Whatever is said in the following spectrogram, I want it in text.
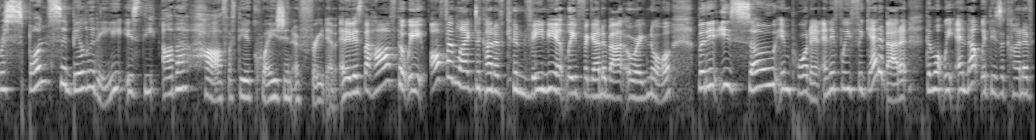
responsibility is the other half of the equation of freedom, and it is the half that we often like to kind of conveniently forget about or ignore, but it is so important. And if we forget about it, then what we end up with is a kind of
